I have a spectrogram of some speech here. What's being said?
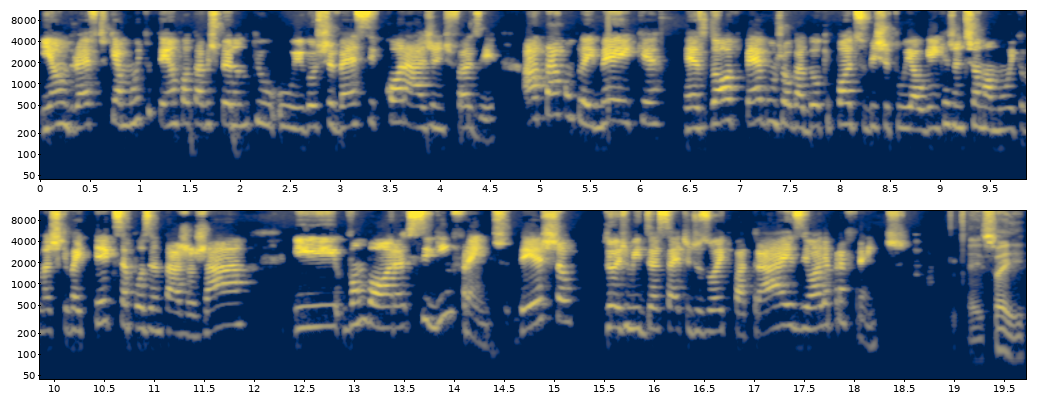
E é um draft que há muito tempo eu estava esperando que o, o Eagles tivesse coragem de fazer. Ataca um playmaker, resolve, pega um jogador que pode substituir alguém que a gente chama muito, mas que vai ter que se aposentar já já. E vambora, seguir em frente. Deixa 2017, 18 para trás e olha para frente. É isso aí.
